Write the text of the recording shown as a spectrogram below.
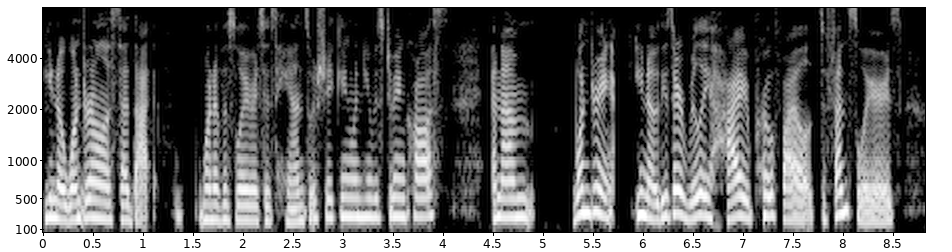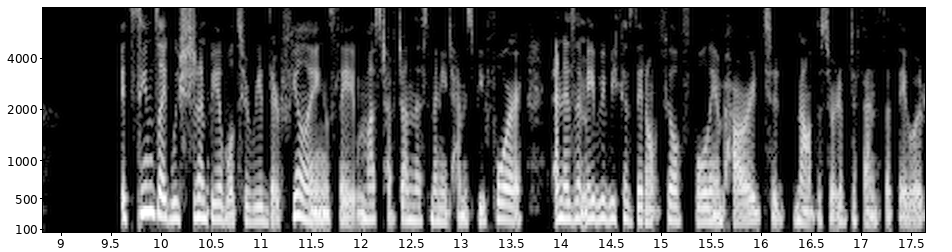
you know, one journalist said that one of his lawyers, his hands was shaking when he was doing cross. And I'm wondering, you know, these are really high profile defense lawyers it seems like we shouldn't be able to read their feelings. They must have done this many times before. And is it maybe because they don't feel fully empowered to mount the sort of defense that they would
